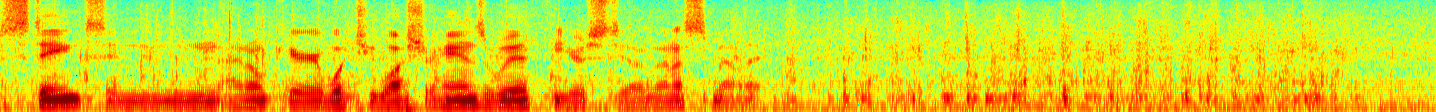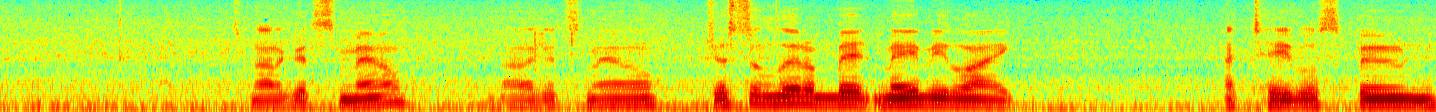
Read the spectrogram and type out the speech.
stinks and I don't care what you wash your hands with, you're still gonna smell it. It's not a good smell. Not a good smell. Just a little bit, maybe like a tablespoon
